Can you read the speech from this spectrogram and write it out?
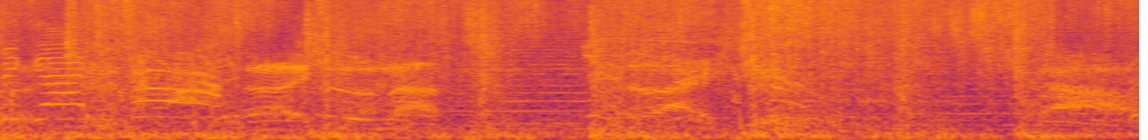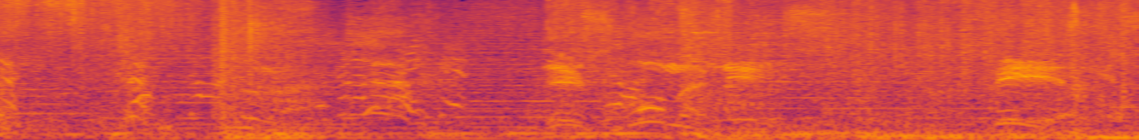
big guy? I do not like you. This woman is fierce.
